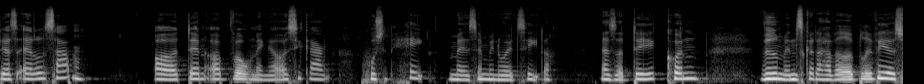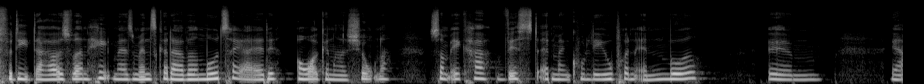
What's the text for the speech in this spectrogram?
det er os alle sammen. Og den opvågning er også i gang hos en hel masse minoriteter. Altså det er ikke kun hvide mennesker, der har været oblivious, fordi der har også været en hel masse mennesker, der har været modtagere af det over generationer, som ikke har vidst, at man kunne leve på en anden måde. Øhm, ja.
